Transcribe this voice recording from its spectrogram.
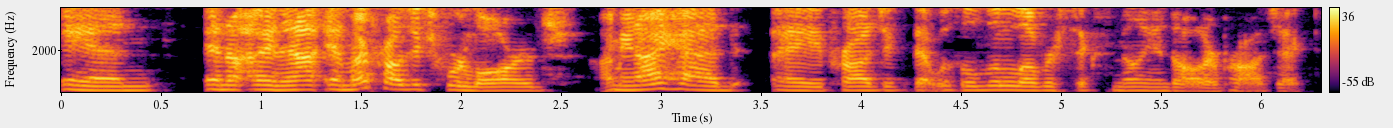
And and I, and, I, and my projects were large. I mean, I had a project that was a little over six million dollar project.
